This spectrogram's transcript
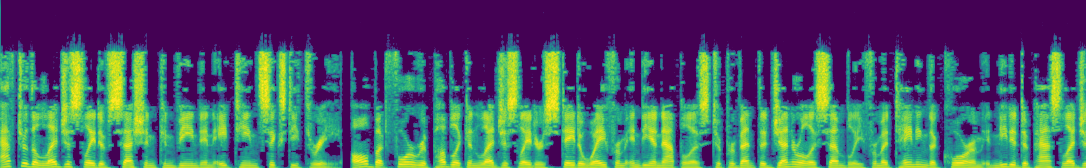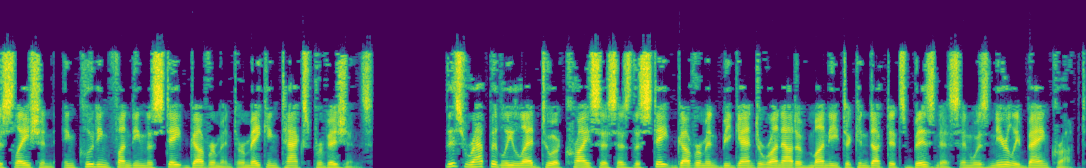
After the legislative session convened in 1863, all but four Republican legislators stayed away from Indianapolis to prevent the General Assembly from attaining the quorum it needed to pass legislation, including funding the state government or making tax provisions. This rapidly led to a crisis as the state government began to run out of money to conduct its business and was nearly bankrupt.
